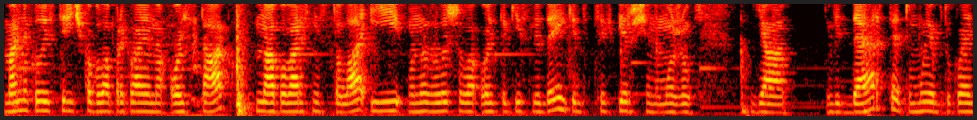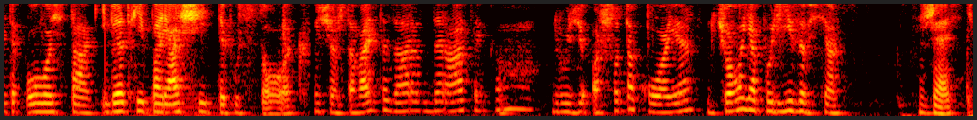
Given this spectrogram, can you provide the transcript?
У мене колись стрічка була приклеєна ось так на поверхні стола, і вона залишила ось такі сліди, які до цих пір ще не можу я віддерти, тому я буду клеїти ось так. І буде такий парящий типу столик. Ну що ж, давайте зараз здирати. О, друзі, а що таке? До чого я порізався? Жесть.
